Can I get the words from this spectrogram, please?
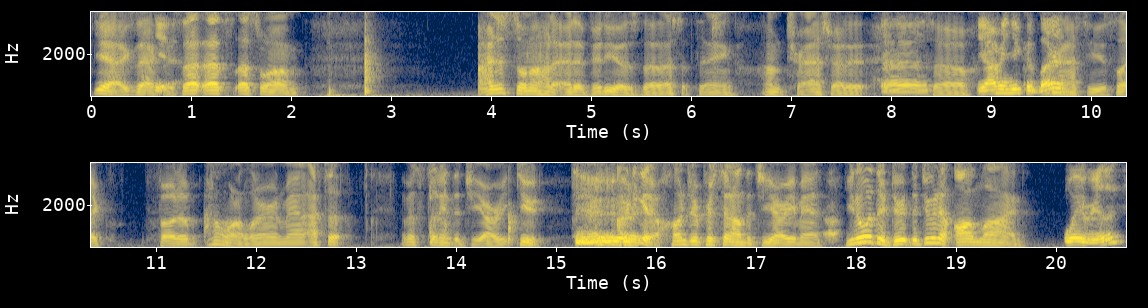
Yeah, exactly. Yeah. So that, that's that's what I'm. I just don't know how to edit videos though. That's the thing. I'm trash at it. Uh, So yeah, I mean, you could learn. Learn. have to use like photo. I don't want to learn, man. I have to. I've been studying the GRE, dude. Dude, I'm gonna Dude. get hundred percent on the GRE, man. You know what they're doing? They're doing it online. Wait, really?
